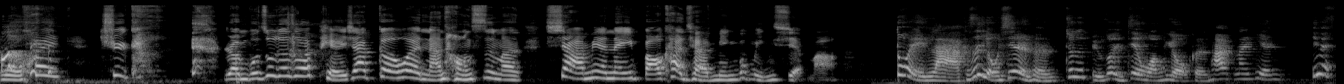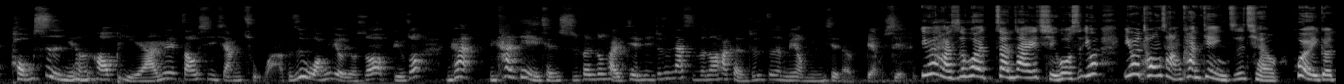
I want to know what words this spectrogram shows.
我会去看，忍不住就是会瞥一下各位男同事们下面那一包看起来明不明显吗？对啦，可是有些人可能就是比如说你见网友，可能他那一天。因为同事你很好撇啊，因为朝夕相处啊。可是网友有时候，比如说，你看，你看电影前十分钟才见面，就是那十分钟他可能就是真的没有明显的表现，因为还是会站在一起，或是因为因为通常看电影之前会有一个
